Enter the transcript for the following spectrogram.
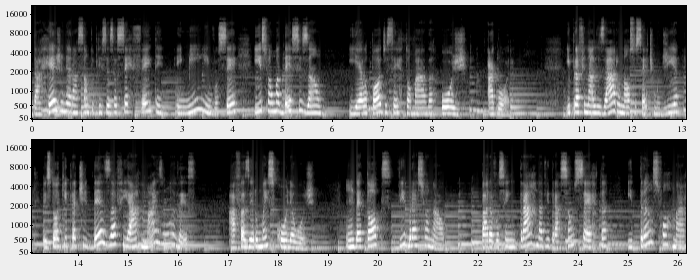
da regeneração que precisa ser feita em mim e em você. E isso é uma decisão e ela pode ser tomada hoje, agora. E para finalizar o nosso sétimo dia, eu estou aqui para te desafiar mais uma vez a fazer uma escolha hoje. Um detox vibracional para você entrar na vibração certa e transformar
